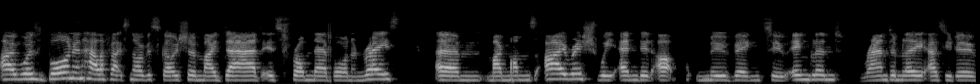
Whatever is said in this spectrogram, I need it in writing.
I was born in Halifax, Nova Scotia. My dad is from there, born and raised. Um, my mum's Irish. We ended up moving to England randomly, as you do,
